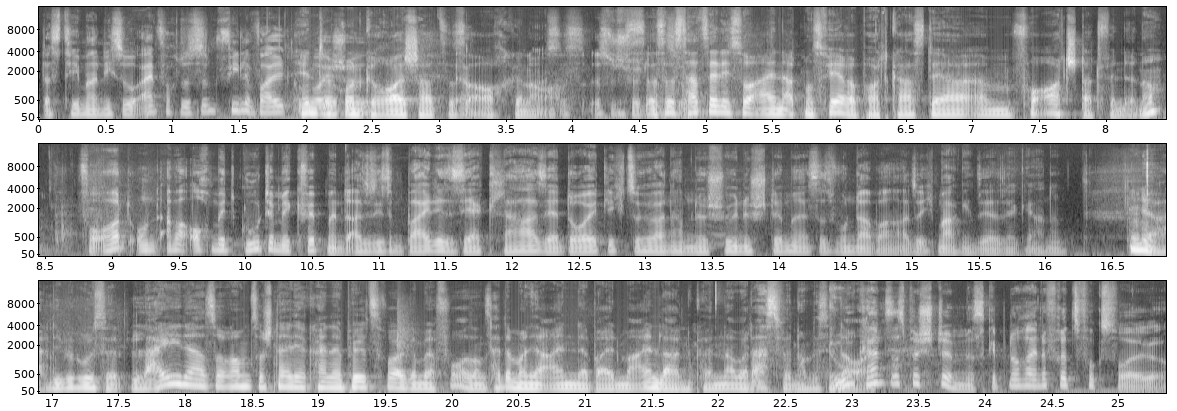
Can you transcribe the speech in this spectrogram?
das Thema nicht so einfach. Das sind viele Waldgeräusche. Hintergrundgeräusche hat es auch, genau. Es ist, es ist schön. Das ist tatsächlich so ein Atmosphäre-Podcast, der ähm, vor Ort stattfindet, ne? vor Ort und aber auch mit gutem Equipment. Also, sie sind beide sehr klar, sehr deutlich zu hören, haben eine schöne Stimme. Es ist wunderbar. Also, ich mag ihn sehr, sehr gerne. Ja, liebe Grüße. Leider so kommt so schnell hier keine Pilzfolge mehr vor, sonst hätte man ja einen der beiden mal einladen können, aber das wird noch ein bisschen Du dauern. kannst es bestimmen. Es gibt noch eine Fritz-Fuchs-Folge.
